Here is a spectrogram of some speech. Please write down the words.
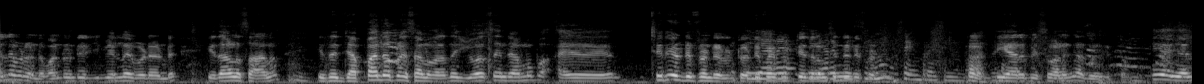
എല്ലാം ഇവിടെ ഉണ്ട് one twenty eight G B എല്ലാം ഇവിടെ ഉണ്ട് ഇതാണ് സാധനം. ഇത് ജപ്പാന്റെ പ്രൈസ് ആണ് പറയുന്നത് യു എസ് എന്റെ ആകുമ്പോൾ ചെറിയൊരു ഡിഫറെന്റ് ഉള്ളൂ. ട്വന്റി ഫൈവ് ഫിഫ്റ്റി ദ്രംസിന്റെ ഡിഫറെന്റ് ആ ടി ആർ പീസ് വേണമെങ്കിൽ അതും കിട്ടും. ഇനി കഴിഞ്ഞാൽ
